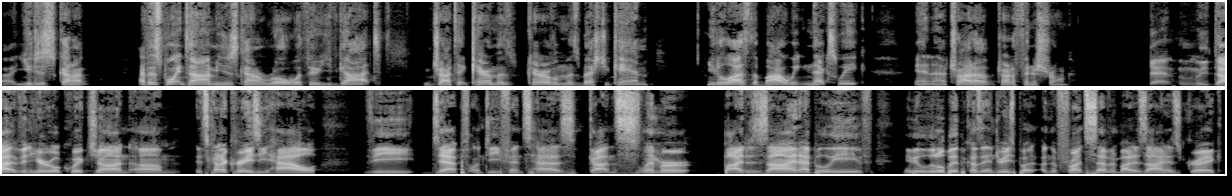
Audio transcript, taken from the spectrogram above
uh, you just kind of, at this point in time, you just kind of roll with who you've got. You try to take care of them as, care of them as best you can. Utilize the bye week next week, and uh, try to try to finish strong. Yeah, let me dive in here real quick, John. Um, it's kind of crazy how the depth on defense has gotten slimmer by design, I believe. Maybe a little bit because of injuries, but on the front seven by design, as Greg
